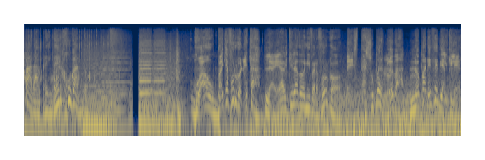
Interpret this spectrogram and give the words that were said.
para aprender jugando. ¡Guau! ¡Vaya furgoneta! La he alquilado en Iberfurgo. Está súper nueva. No parece de alquiler.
